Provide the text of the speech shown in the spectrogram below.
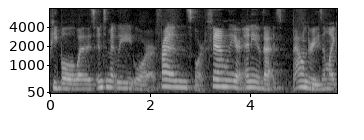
people, whether it's intimately or friends or family or any of that. It's boundaries and like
